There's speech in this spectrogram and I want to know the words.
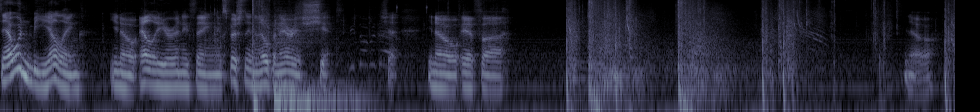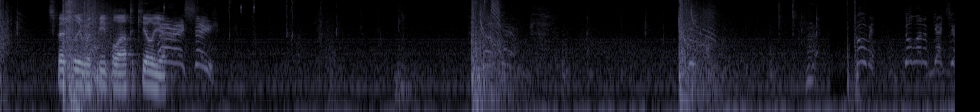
See, I wouldn't be yelling, you know, Ellie or anything, especially in an open area. Shit. Shit. You know, if, uh. You know, especially with people out to kill you. Where is she? Move it! Don't let him get you!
